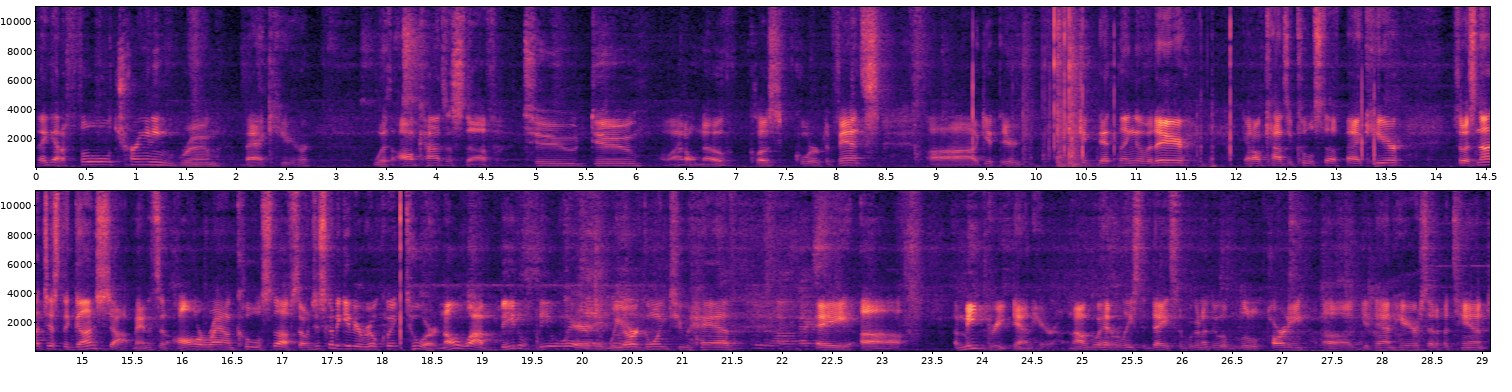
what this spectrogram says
They got a full training room back here with all kinds of stuff to do, well, I don't know, close quarter defense. Uh, get there, kick that thing over there. Got all kinds of cool stuff back here. So it's not just a gun shop, man. It's an all-around cool stuff. So I'm just going to give you a real quick tour. No, why? Be be aware that we are going to have a uh, a meet and greet down here, and I'll go ahead and release the date. So we're going to do a little party. Uh, get down here, set up a tent,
